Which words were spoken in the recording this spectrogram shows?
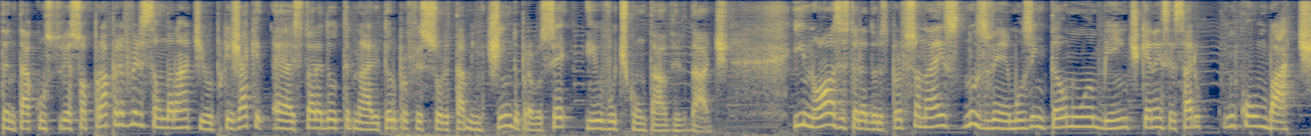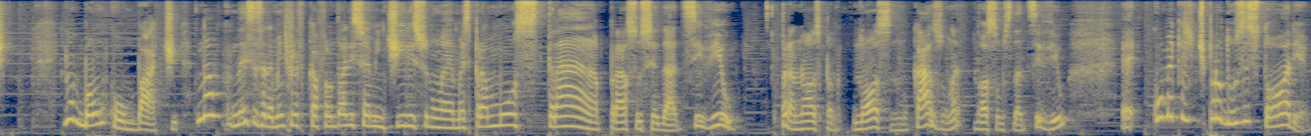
tentar construir a sua própria versão da narrativa, porque já que é, a história é doutrinária e todo professor está mentindo para você, eu vou te contar a verdade. E nós, historiadores profissionais, nos vemos então num ambiente que é necessário um combate num bom combate. Não necessariamente para ficar falando, olha, isso é mentira, isso não é, mas para mostrar para a sociedade civil, para nós, para nós, no caso, né? Nós somos sociedade civil, é, como é que a gente produz história?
